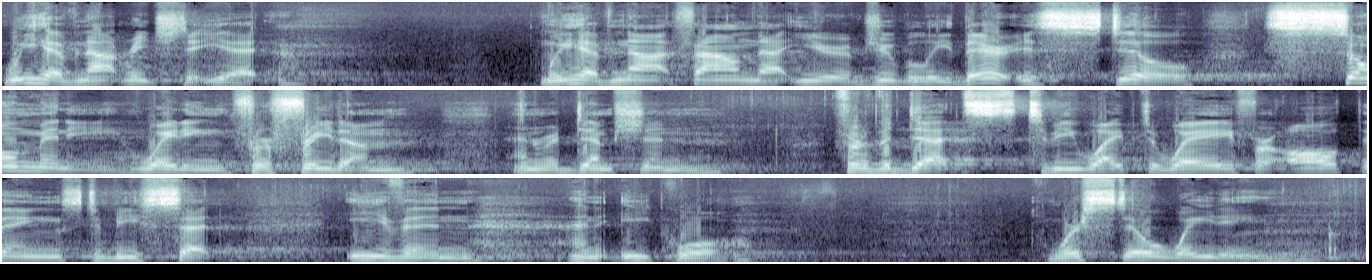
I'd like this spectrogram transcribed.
we have not reached it yet. We have not found that year of Jubilee. There is still so many waiting for freedom and redemption, for the debts to be wiped away, for all things to be set even and equal. We're still waiting.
